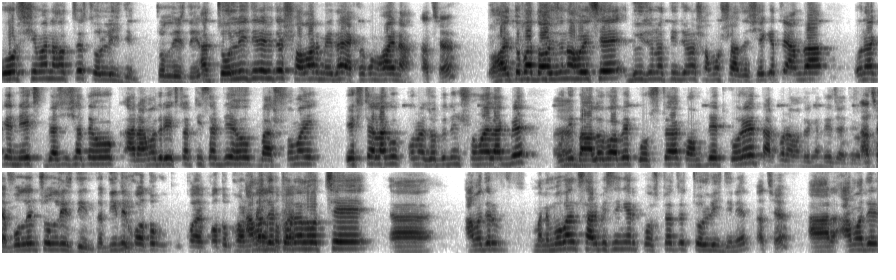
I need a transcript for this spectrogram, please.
কোর্স সীমানা হচ্ছে চল্লিশ দিন। চল্লিশ দিন। আর চল্লিশ দিনের ভিতরে সবার মেধা একরকম হয় না। আচ্ছা। হয়তো বা দশ জনা হয়েছে দুইজনা তিনজনের সমস্যা আছে। সেক্ষেত্রে আমরা ওনাকে নেক্সট ব্যাচের সাথে হোক আর আমাদের এক্সট্রা টিচার দিয়ে হোক বা সময় এক্সট্রা লাগুক ওনার যতদিন সময় লাগবে উনি ভালোভাবে কোর্সটা কমপ্লিট করে তারপর আমাদের এখান থেকে যাইতে আচ্ছা বললেন চল্লিশ দিন। তা দিনে কত কত ঘণ্টা আমাদের টোটাল হচ্ছে আমাদের মানে মোবাইল সার্ভিসিং এর কোর্সটা হচ্ছে চল্লিশ দিনের। আচ্ছা। আর আমাদের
